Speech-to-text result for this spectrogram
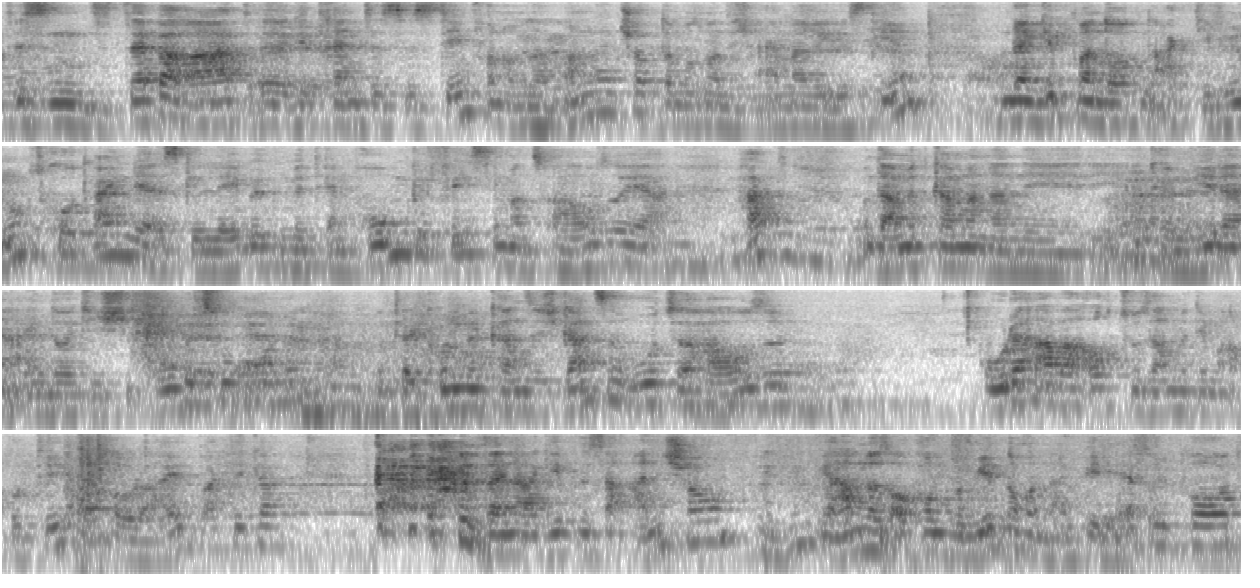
Das ist ein separat äh, getrenntes System von unserem Online-Shop, da muss man sich einmal registrieren. Und dann gibt man dort einen Aktivierungscode ein, der ist gelabelt mit einem Probengefäß, den man zu Hause ja hat. Und damit kann man dann die, die, können wir dann eindeutig die Probe zuordnen. Und der Kunde kann sich ganz in Ruhe zu Hause oder aber auch zusammen mit dem Apotheker oder Heilpraktiker seine Ergebnisse anschauen. Mhm. Wir haben das auch komprimiert noch in einem PDF-Report.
